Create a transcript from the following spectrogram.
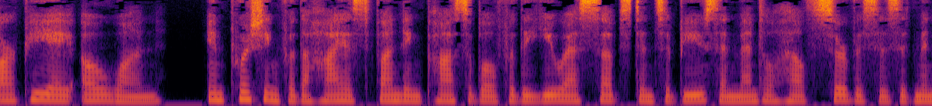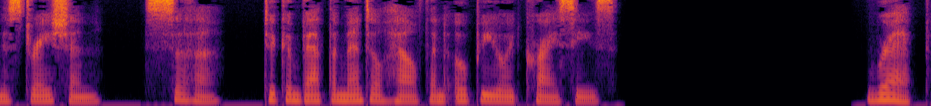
RPA 01, in pushing for the highest funding possible for the U.S. Substance Abuse and Mental Health Services Administration, SAHA, to combat the mental health and opioid crises. Rep.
